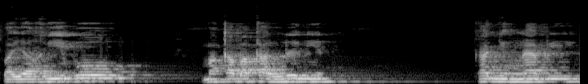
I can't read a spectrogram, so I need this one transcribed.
Fayaghibu maka bakal leungit kanjeng Nabi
